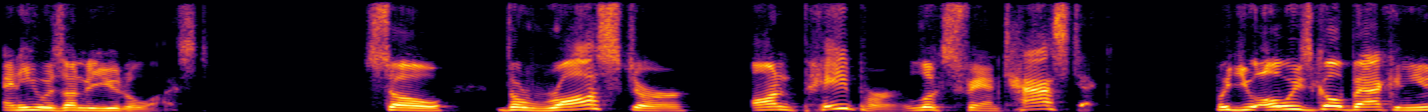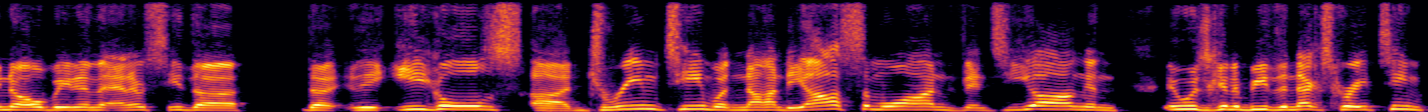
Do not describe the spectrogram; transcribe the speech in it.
and he was underutilized. So, the roster on paper looks fantastic but you always go back and you know, being in the NFC, the the the Eagles uh, dream team with Nnamdi Asomugha, Vince Young, and it was going to be the next great team,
